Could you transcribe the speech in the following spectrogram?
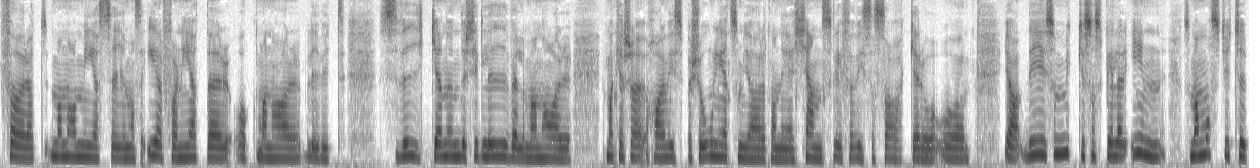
för att man har med sig en massa erfarenheter och man har blivit sviken under sitt liv eller man har man kanske har en viss personlighet som gör att man är känslig för vissa saker och, och ja, det är så mycket som spelar in så man måste ju typ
